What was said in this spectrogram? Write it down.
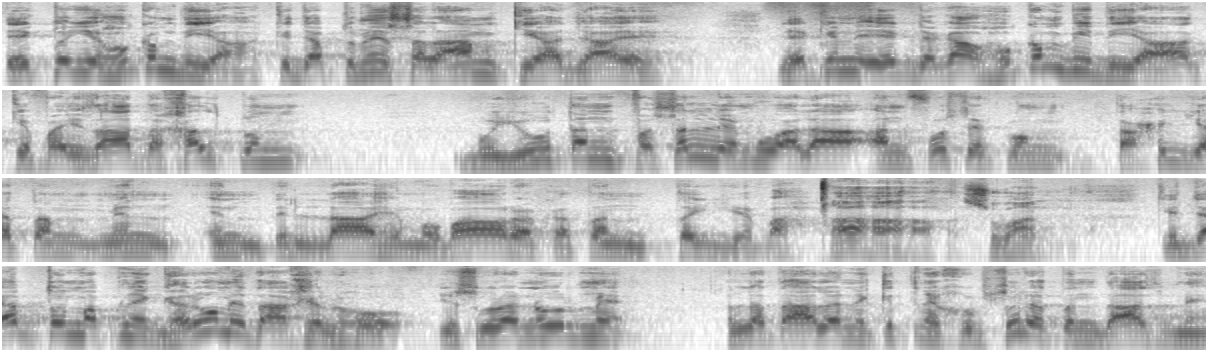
ایک تو یہ حکم دیا کہ جب تمہیں سلام کیا جائے لیکن ایک جگہ حکم بھی دیا کہ فیضا دخل تم بیوتن فسلموا علی انفسکم تحیتم من عند اللہ مبارکتن طیبہ۔ سبحان اللہ۔ کہ جب تم اپنے گھروں میں داخل ہو یہ سورہ نور میں اللہ تعالیٰ نے کتنے خوبصورت انداز میں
